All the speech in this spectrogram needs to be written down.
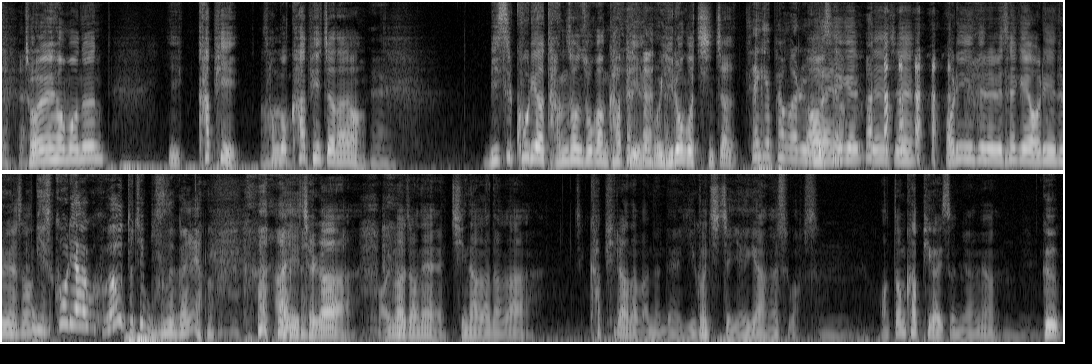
저의 혐오는 이 카피 선거 어. 카피 있잖아요. 네. 미스 코리아 당선 소감 카피 뭐 이런 거 진짜 세계 평화를 어, 위하여 세계 네, 네, 어린이들을 세계 어린이들을 위해서 미스 코리아하고 그거 도대체 무슨 상관이야? 아니 제가 얼마 전에 지나가다가 카피를 하나 봤는데 이건 진짜 얘기 안 할 수가 없어. 어떤 카피가 있었냐면 그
